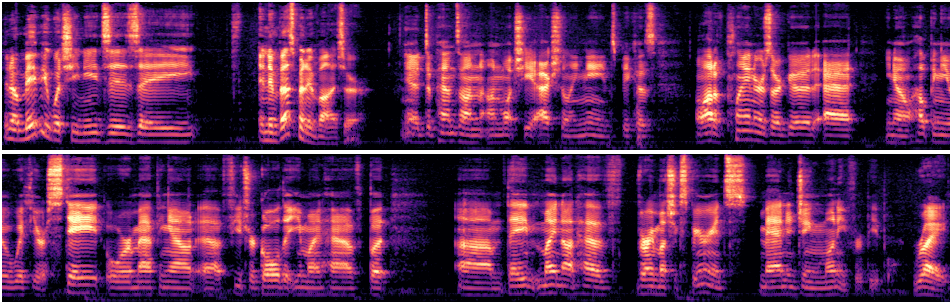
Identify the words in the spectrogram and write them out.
You know, maybe what she needs is a an investment advisor. Yeah, it depends on, on what she actually needs because a lot of planners are good at, you know, helping you with your estate or mapping out a future goal that you might have, but um, they might not have very much experience managing money for people. Right.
